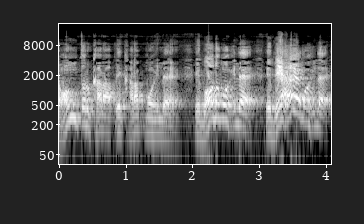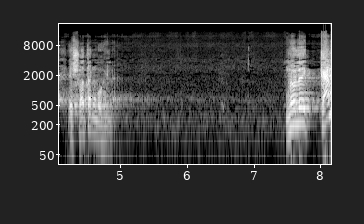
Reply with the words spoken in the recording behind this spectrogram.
অন্তর খারাপ, এ খারাপ মহিলা, এ বদ মহিলা, এ বেহায় মহিলা, এ শতান মহিলা। নইলে কেন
